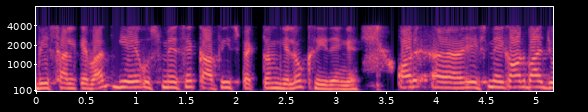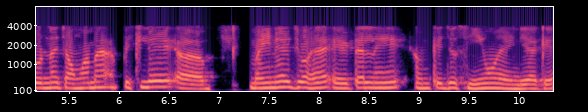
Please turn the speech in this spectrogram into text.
20 साल के बाद, ये उसमें से काफ़ी स्पेक्ट्रम ये लोग खरीदेंगे। और इसमें एक और बात जोड़ना चाहूँगा मैं। पिछले महीने जो है एयरटेल ने, उनके जो सीईओ हैं इंडिया के,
